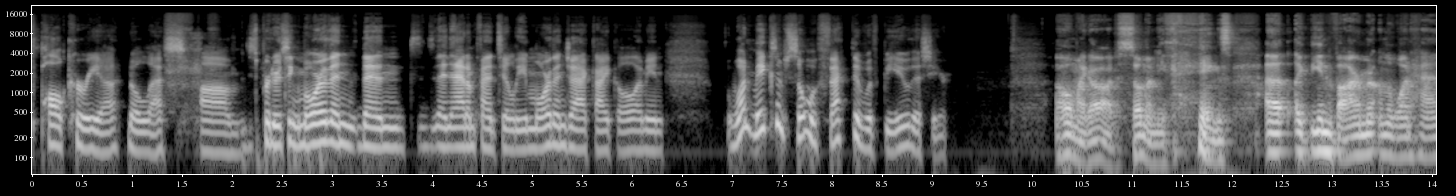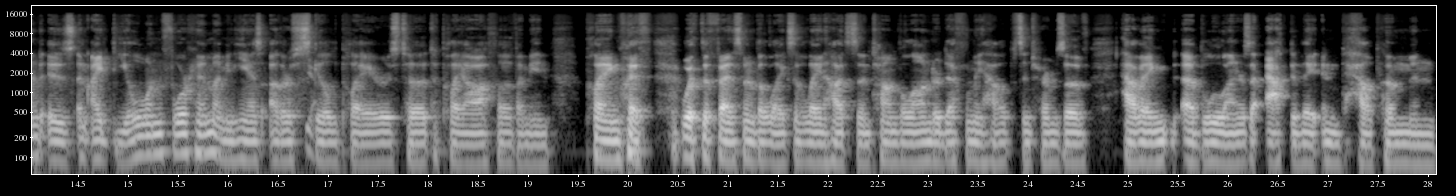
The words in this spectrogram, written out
Paul Kariya, no less. Um, he's producing more than than than Adam Fantilli, more than Jack Eichel. I mean, what makes him so effective with BU this year? Oh my God, so many things. Uh, like the environment on the one hand is an ideal one for him. I mean, he has other skilled yeah. players to to play off of. I mean, playing with with defensemen of the likes of Lane Hutson, Tom Willander definitely helps in terms of having uh, blue liners that activate and help him and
